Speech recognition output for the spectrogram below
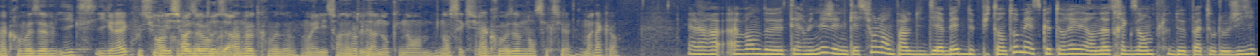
un chromosome X, Y ou sur il un est sur un chromosome, autosome. un autre chromosome? Oui, il est sur un Ok. autosome, donc non, non sexuel. Un chromosome non sexuel. Ouais. D'accord. Alors, avant de terminer, j'ai une question. Là, on parle du diabète depuis tantôt, mais est-ce que tu aurais un autre exemple de pathologie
